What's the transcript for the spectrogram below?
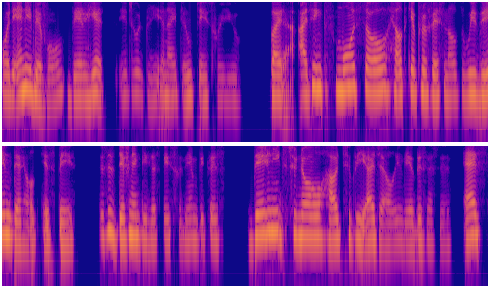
on any level, then yes, it would be an ideal place for you. But I think more so healthcare professionals within the healthcare space. This is definitely the space for them because they need to know how to be agile in their businesses as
